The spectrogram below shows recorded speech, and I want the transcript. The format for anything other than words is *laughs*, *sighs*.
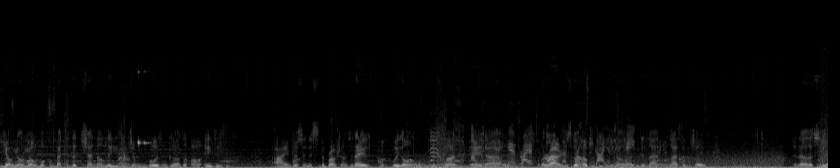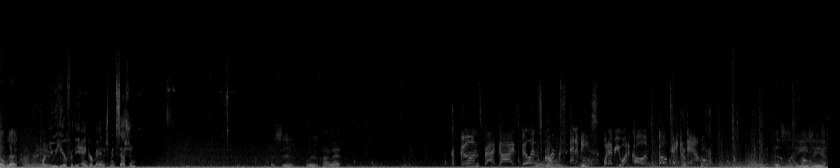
Yo, yo, yo, welcome back to the channel, ladies and gentlemen, boys and girls of all ages. I am Justin, this is the Bro Show, and today we're gonna just run and uh, run around and just go help some people, you know, like we did last, on the last episode. And uh, let's see, oh, we got a crime right here. Are you here for the anger management session? Let's see, where's the crime at? Villains, crooks, enemies, whatever you want to call them, go take them down. This is easy.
